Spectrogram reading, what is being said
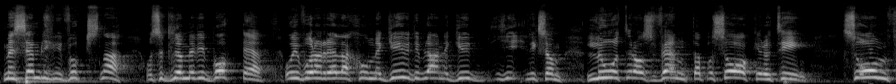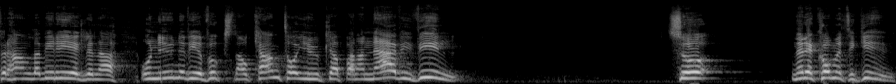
Men sen blir vi vuxna och så glömmer vi bort det. Och i vår relation med Gud, ibland när Gud liksom låter oss vänta på saker och ting så omförhandlar vi reglerna. Och nu när vi är vuxna och kan ta julklapparna när vi vill så när det kommer till Gud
